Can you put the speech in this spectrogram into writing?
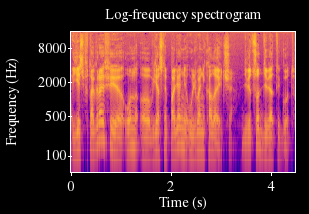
Есть фотографии, он э, в Ясной Поляне у Льва Николаевича, 909 год,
